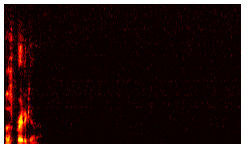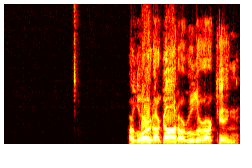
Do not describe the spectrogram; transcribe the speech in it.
Let us pray together. Our Lord, our God, our ruler, our King,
